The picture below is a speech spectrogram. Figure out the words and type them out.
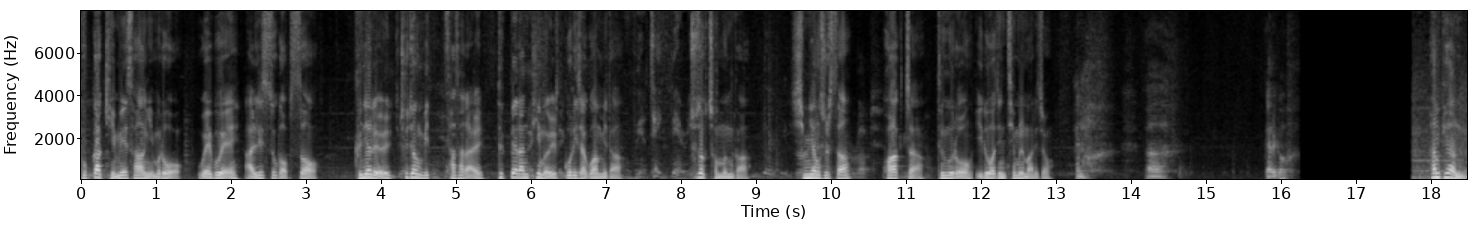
국가 기밀 사항이므로 외부에 알릴 수가 없어 그녀를 추적 및 사살할 특별한 팀을 꾸리자고 합니다. 추적 전문가, 심령술사, 과학자 등으로 이루어진 팀을 말이죠. Uh. 한편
